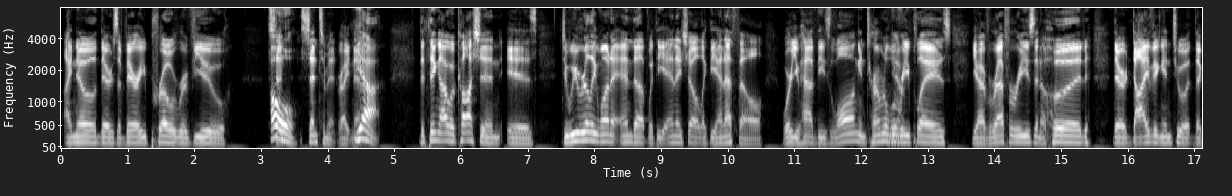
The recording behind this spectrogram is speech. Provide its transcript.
I know there's a very pro review sen- Oh. sentiment right now. Yeah. The thing I would caution is do we really want to end up with the NHL like the NFL where you have these long interminable Yeah. replays, you have referees in a hood, they're diving into a, the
